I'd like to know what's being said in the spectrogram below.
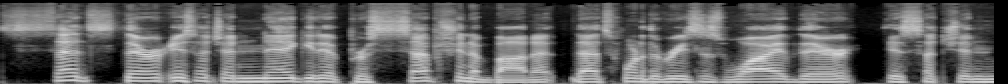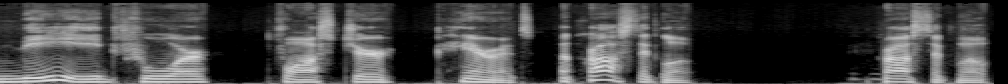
since there is such a negative perception about it, that's one of the reasons why there is such a need for foster parents across the globe. Mm-hmm. Across the globe.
